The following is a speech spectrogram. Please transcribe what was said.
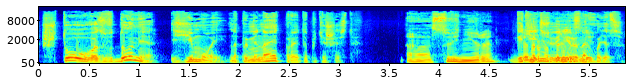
Что у вас в доме зимой напоминает про это путешествие? А, сувениры. Где эти сувениры находятся?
